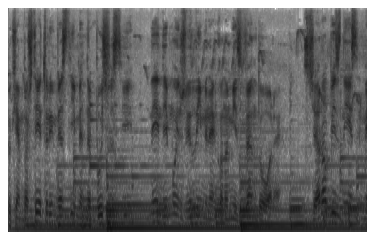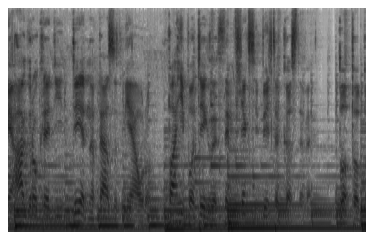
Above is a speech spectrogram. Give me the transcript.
Duke mbështetur investimet në bujqësi, ne ndihmojmë zhvillimin e ekonomisë vendore. Zgjero biznesin me agrokredi deri në 50.000 euro, pa hipotekë dhe kthim fleksibil të kësteve. BPB,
